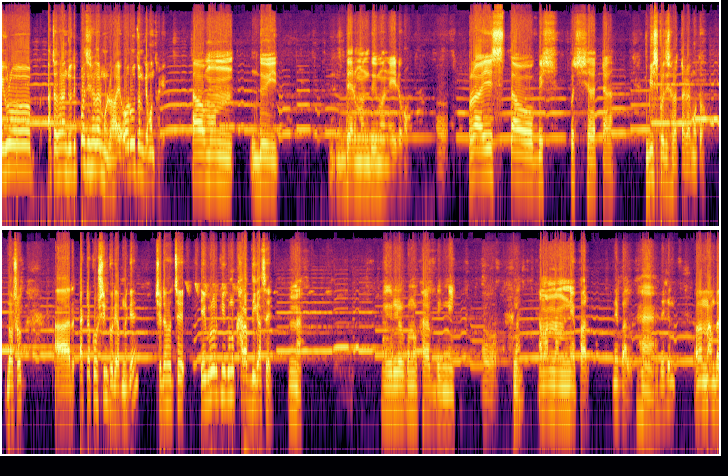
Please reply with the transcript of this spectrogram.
এগুলো আচ্ছা ধরেন যদি পঁচিশ হাজার মূল্য হয় ওর ওজন কেমন থাকে? তাও মন দুই দেড় মন দুই মন এইরকম। প্রাইস তাও বিশ পঁচিশ হাজার টাকা। বিশ পঁচিশ হাজার টাকার মতো। দর্শক আর একটা কোশ্চিন করি আপনাকে সেটা হচ্ছে এগুলোর কি কোনো খারাপ দিক আছে? না এগুলোর কোনো খারাপ দিক নেই। আমার নাম নেপাল। নেপাল? হ্যাঁ। দেশের ওনার নামটা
